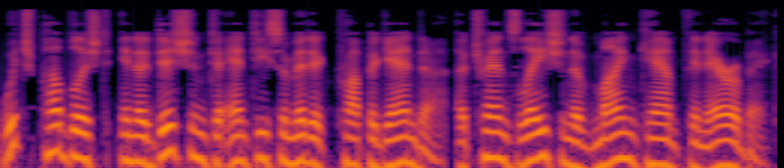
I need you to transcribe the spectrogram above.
which published, in addition to anti-Semitic propaganda, a translation of Mein Kampf in Arabic.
